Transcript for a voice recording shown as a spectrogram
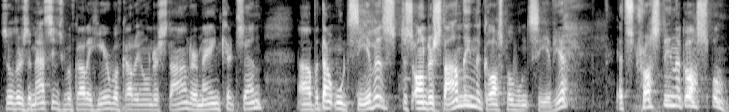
So there's a message we've got to hear, we've got to understand. Our mind kicks in. Uh, but that won't save us. Just understanding the gospel won't save you. It's trusting the gospel,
